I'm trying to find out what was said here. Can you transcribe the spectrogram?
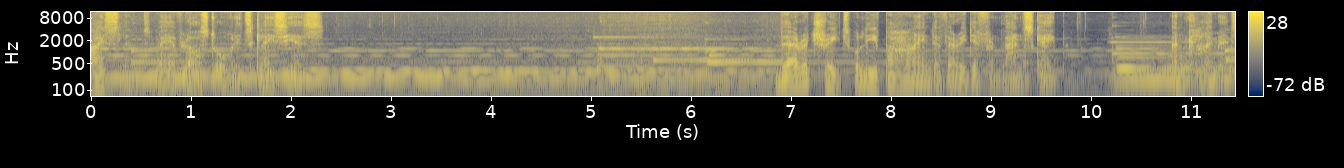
Iceland may have lost all its glaciers. Their retreat will leave behind a very different landscape and climate.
